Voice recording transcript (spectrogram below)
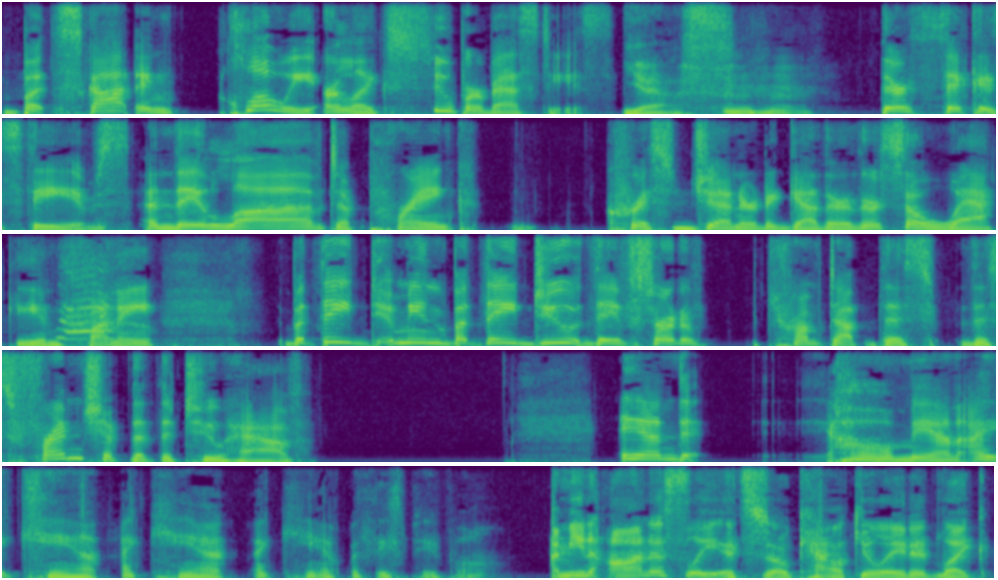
but Scott and Khloe are like super besties Yes. Mm-hmm. they're thick as thieves and they love to prank Kris Jenner together. They're so wacky and funny. But they I mean, but they do they've sort of trumped up this this friendship that the two have. And oh man, I can't. I can't. I can't with these people. I mean, honestly, it's so calculated. Like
